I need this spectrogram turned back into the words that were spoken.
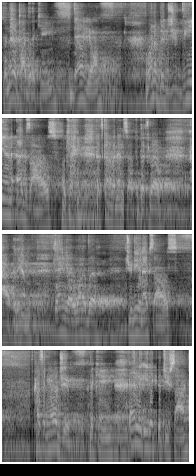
Then they replied to the king, Daniel, one of the Judean exiles, okay, that's kind of an insult that they throw out at him. Daniel, one of the Judean exiles, has ignored you, the king, and the edict that you signed,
